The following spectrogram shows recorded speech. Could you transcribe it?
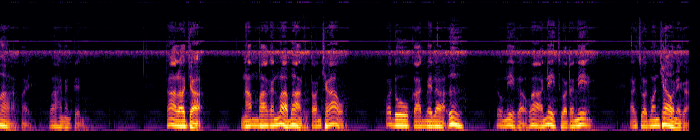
ว่าไปว่าให้มันเป็น ถ้าเราจะนำพากันว่าบ้างตอนเช้า ก็ดูการเวลา เออ ช่วงนี้ก็ว่าอันนี้สวดอันนี้หลังสวดมนต์เช้าเนี่ยก็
